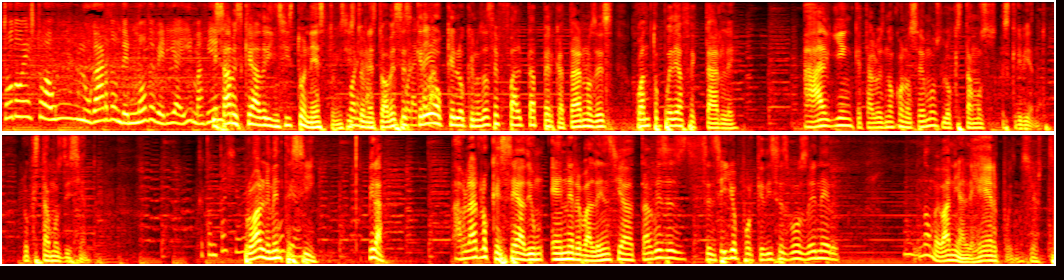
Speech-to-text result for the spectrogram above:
todo esto a un lugar donde no debería ir, más bien. Y sabes qué, Adri, insisto en esto, insisto en esto. A veces creo va. que lo que nos hace falta percatarnos es cuánto puede afectarle a alguien que tal vez no conocemos lo que estamos escribiendo, lo que estamos diciendo. Te contagia eso, Probablemente obvio. sí. Mira, hablar lo que sea de un Ener Valencia, tal vez es sencillo porque dices vos, Ener, no me va ni a leer, pues, ¿no es cierto?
